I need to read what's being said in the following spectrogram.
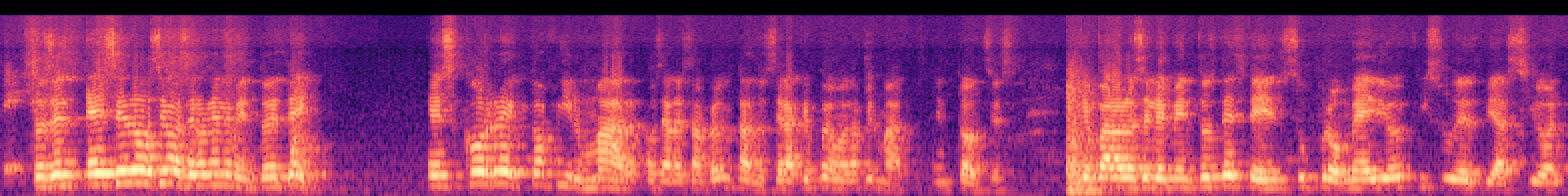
Entonces S12 va a ser un elemento de T. Es correcto afirmar, o sea, nos están preguntando, ¿será que podemos afirmar entonces que para los elementos de T su promedio y su desviación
